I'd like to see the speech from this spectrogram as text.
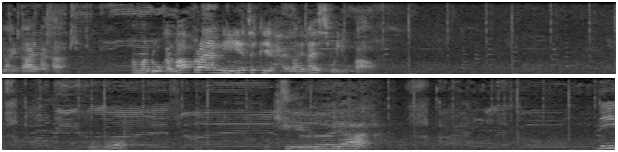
ไลท์ได้นะคะเรามาดูกันว่าแปรงนี้จะเกลี่ยไฮไลท์ได้สวยหรือเปล่าโอ้โอเคเลยอะ ดี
